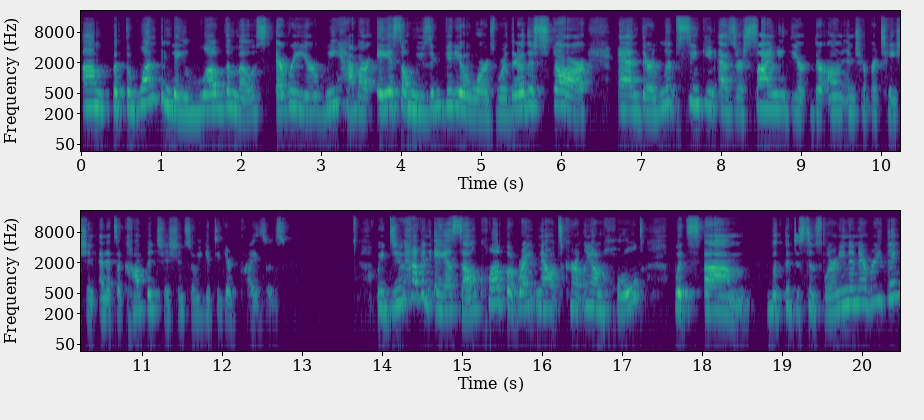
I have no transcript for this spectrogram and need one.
Um, but the one thing they love the most every year, we have our ASL Music Video Awards where they're the star and they're lip syncing as they're signing their, their own interpretation. And it's a competition, so we get to give prizes. We do have an ASL club, but right now it's currently on hold with um, with the distance learning and everything,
